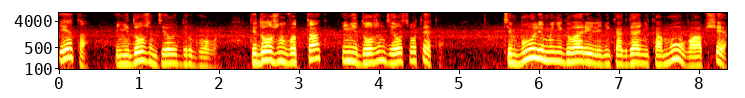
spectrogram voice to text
это и не должен делать другого. Ты должен вот так и не должен делать вот это. Тем более мы не говорили никогда никому вообще,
